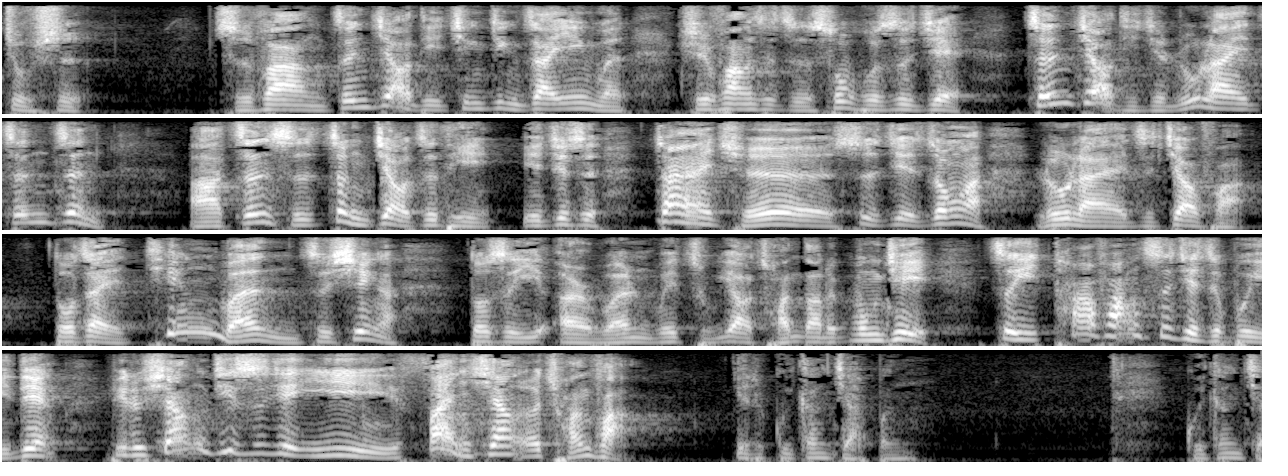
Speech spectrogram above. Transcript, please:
就是。此方真教体清净在英文，此方是指娑婆世界真教体，就如来真正啊真实正教之体，也就是在此世界中啊，如来之教法都在听闻之性啊，都是以耳闻为主要传达的工具。至于他方世界就不一定，比如香积世界以梵香而传法，也是归刚假崩规工食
